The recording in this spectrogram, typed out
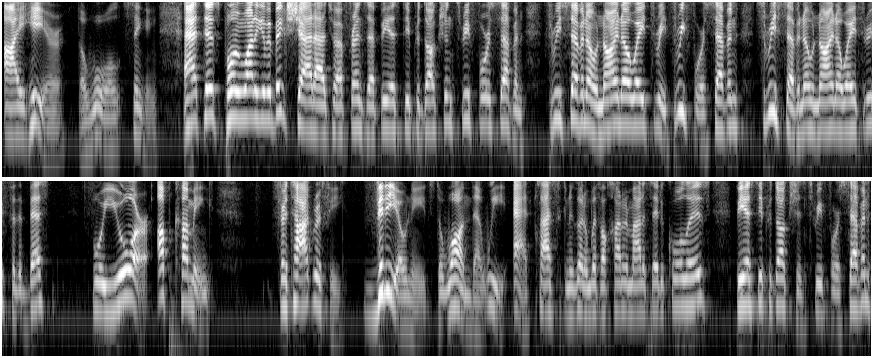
I Hear the Wall Singing. At this point, we want to give a big shout out to our friends at BSD Productions, 347 370 9083. 347 370 9083 for the best for your upcoming photography video needs, the one that we at Classic Nigunim with Al Amada say to call is BSD Productions 347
